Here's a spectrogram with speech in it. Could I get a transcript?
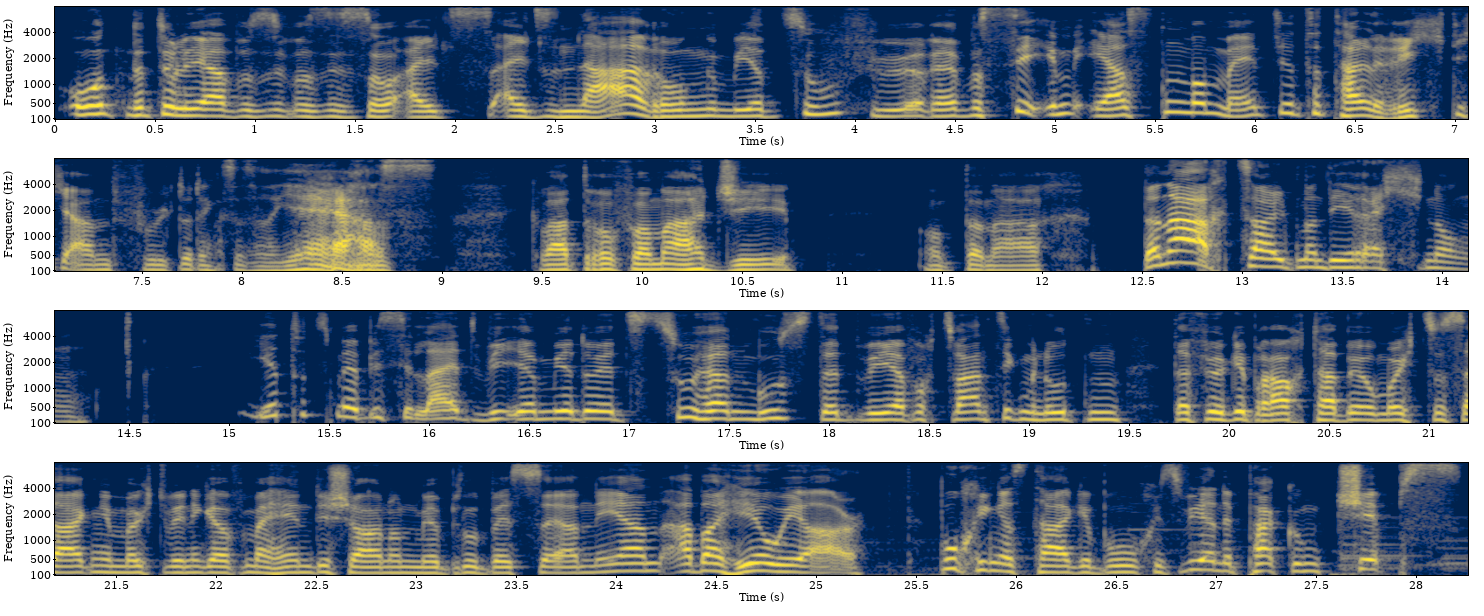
Und natürlich auch, was, was ich so als, als Nahrung mir zuführe, was sie im ersten Moment ja total richtig anfühlt. Du denkst also, yes, Quattro Formaggi. Und danach, danach zahlt man die Rechnung ihr tut's mir ein bisschen leid, wie ihr mir da jetzt zuhören musstet, wie ich einfach 20 Minuten dafür gebraucht habe, um euch zu sagen, ich möchte weniger auf mein Handy schauen und mir ein bisschen besser ernähren. Aber here we are. Buchingers Tagebuch ist wie eine Packung Chips.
